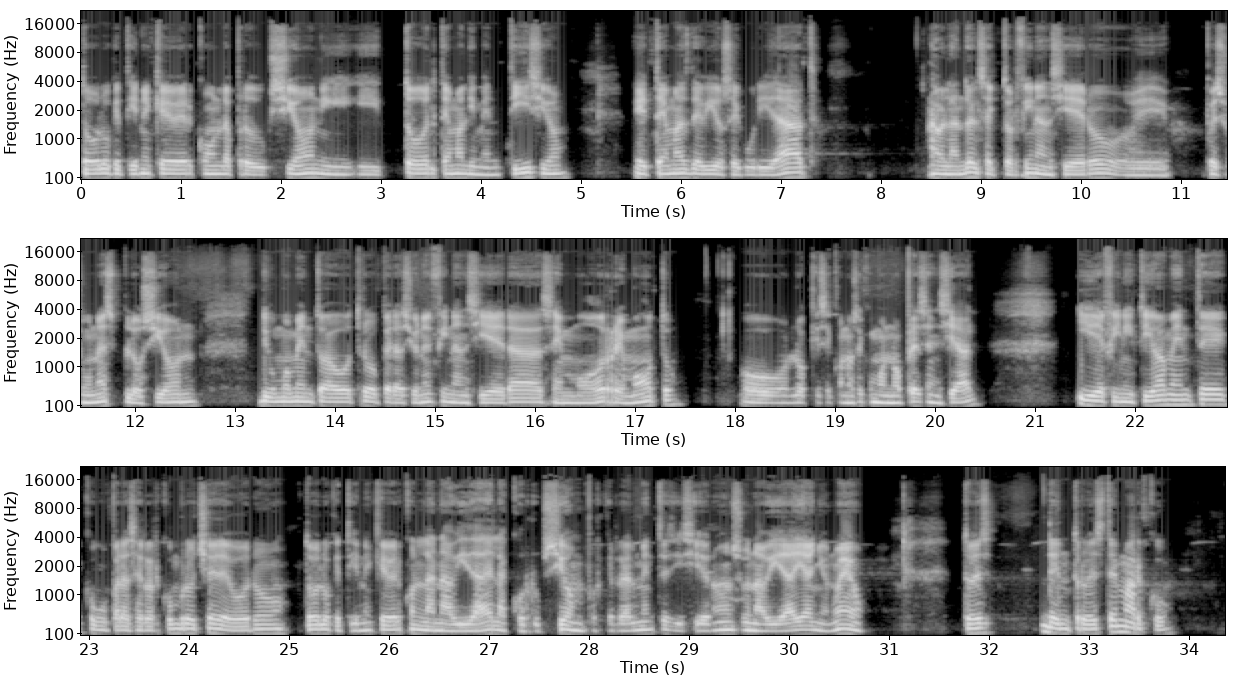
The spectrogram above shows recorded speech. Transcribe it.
todo lo que tiene que ver con la producción y, todo el tema alimenticio, eh, temas de bioseguridad. Hablando del sector financiero, eh, pues una explosión de un momento a otro, operaciones financieras en modo remoto o lo que se conoce como no presencial y definitivamente, como para cerrar con broche de oro, todo lo que tiene que ver con la Navidad de la corrupción, porque realmente se hicieron su Navidad y Año Nuevo. Entonces, dentro de este marco,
